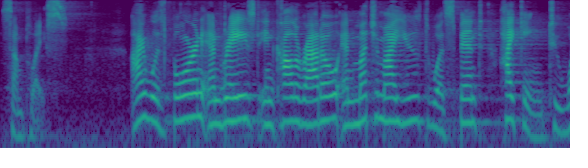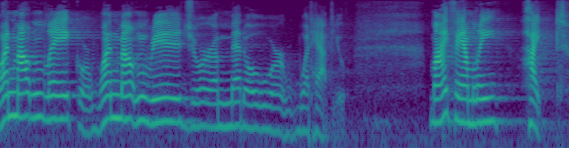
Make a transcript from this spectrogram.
someplace. I was born and raised in Colorado, and much of my youth was spent hiking to one mountain lake or one mountain ridge or a meadow or what have you. My family hiked.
